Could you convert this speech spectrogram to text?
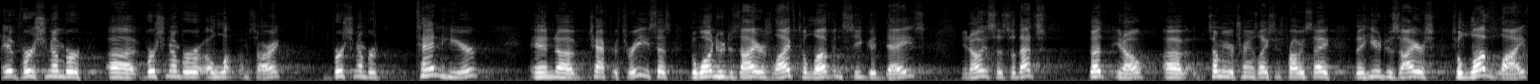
verse number, uh, verse number, I'm sorry, verse number 10 here in uh, chapter 3, he says, the one who desires life to love and see good days. You know, so, so that's, that, you know, uh, some of your translations probably say that he who desires to love life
